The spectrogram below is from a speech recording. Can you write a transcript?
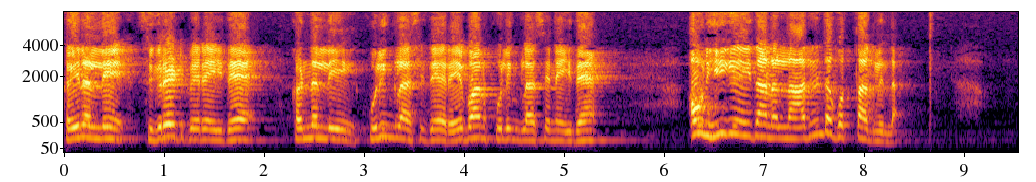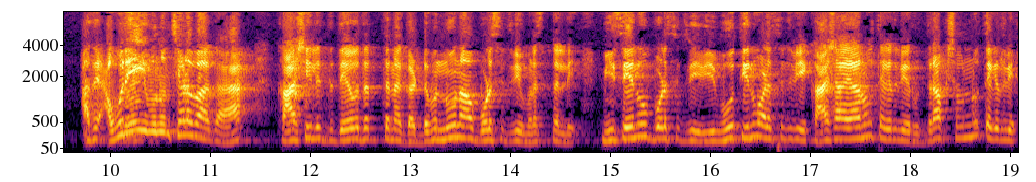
ಕೈನಲ್ಲಿ ಸಿಗರೇಟ್ ಬೇರೆ ಇದೆ, ಕಣ್ಣಲ್ಲಿ ಕೂಲಿಂಗ್ ಗ್ಲಾಸ್ ಇದೆ, ರೇಬಾನ್ ಕೂಲಿಂಗ್ ಗ್ಲಾಸೇನೆ ಇದೆ. ಅವನು ಹೀಗೆ ಇದಾನಲ್ಲ, ಅದರಿಂದ ಗೊತ್ತಾಗ್ಲಿಲ್ಲ. ಅದೇ ಅವನೇ ಇವನು ಅಂತ ಹೇಳುವಾಗ ಕಾಶಿಲಿದ್ದ ದೇವದತ್ತನ ಗಡ್ಡವನ್ನೂ ನಾವು ಬಳಸಿದ್ವಿ ಮನಸ್ಸಿನಲ್ಲಿ. ಮೀಸೇನೂ ಬಳಸಿದ್ವಿ, ವಿಭೂತಿನೂ ಅಳಿಸಿದ್ವಿ, ಕಾಷಾಯನೂ ತೆಗೆದ್ವಿ, ರುದ್ರಾಕ್ಷವನ್ನೂ ತೆಗೆದ್ವಿ,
